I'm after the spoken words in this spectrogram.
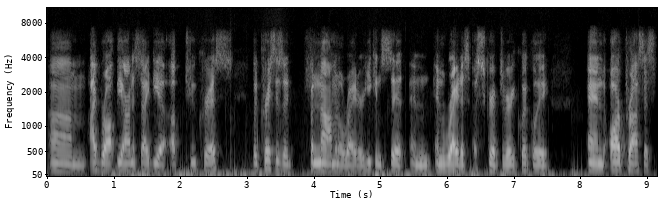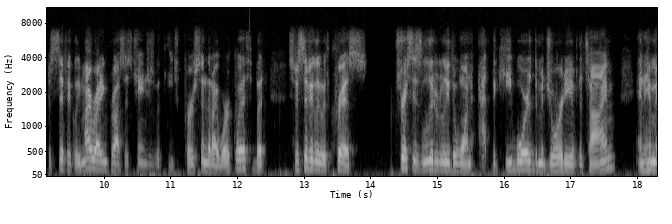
Um, I brought the honest idea up to Chris, but Chris is a phenomenal writer. He can sit and and write a, a script very quickly. And our process specifically, my writing process changes with each person that I work with, but specifically with Chris, Chris is literally the one at the keyboard the majority of the time, and him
